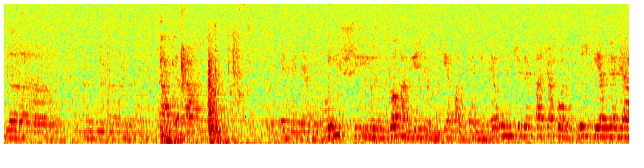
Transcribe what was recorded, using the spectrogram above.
Află în tabăra PNL-ului și Roman este un chef al PNL-ului, ce veți face acolo? Plus pierderea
